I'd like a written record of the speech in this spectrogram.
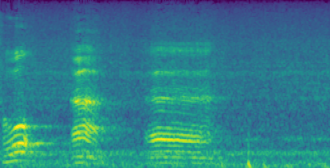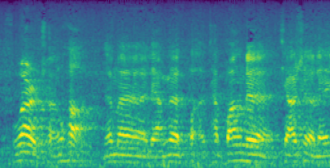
服啊。呃，不二传话，那那么两个帮他帮着迦叶来，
